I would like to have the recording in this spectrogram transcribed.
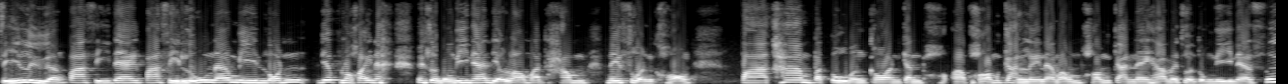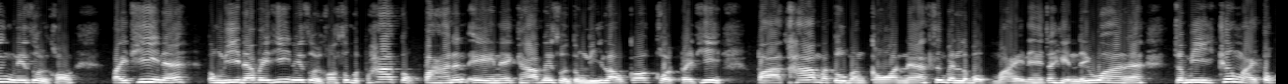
สีเหลืองปลาสีแดงปลาสีลุ้งนะมีล้นเรียบร้อยนะในส่วนตรงนี้นะเดี๋ยวเรามาทำในส่วนของปลาข้ามประตูมังกรกันพร้ออ่าพร้อมกันเลยนะมาพร้อมกันนะครับในส่วนตรงนี้นะซึ่งในส่วนของ ไปที่นะ ตรงนี้นะไปที่ในส่วนของสมุดภาคตกปลานั่นเองนะครับ ในส่วนตรงนี้เราก็กดไปที่ปลาข้ามประตูมังกรนะ ซึ่งเป็นระบบใหม่นะจะเห็นได้ว่านะ จะมีเครื่องหมายตก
